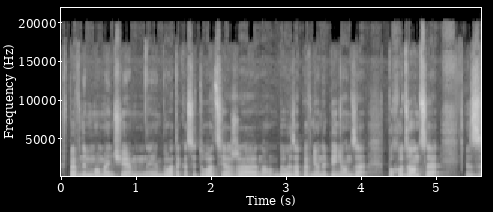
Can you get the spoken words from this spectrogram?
w pewnym momencie e, była taka sytuacja, że no, były zapewnione pieniądze pochodzące z,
